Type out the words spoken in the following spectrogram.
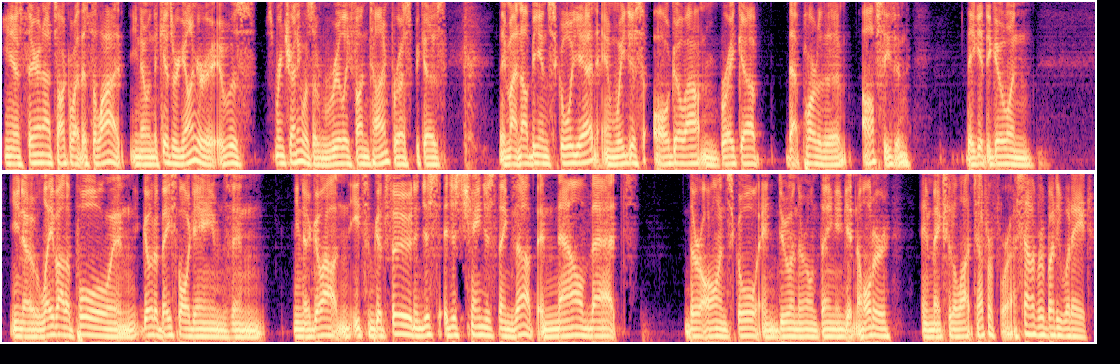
you know, Sarah and I talk about this a lot. You know, when the kids were younger, it was spring training was a really fun time for us because they might not be in school yet, and we just all go out and break up that part of the off season. They get to go and you know lay by the pool and go to baseball games and you know go out and eat some good food and just it just changes things up. And now that they're all in school and doing their own thing and getting older, it makes it a lot tougher for us. Tell everybody what age.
